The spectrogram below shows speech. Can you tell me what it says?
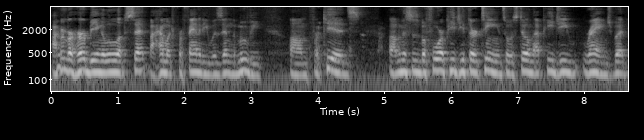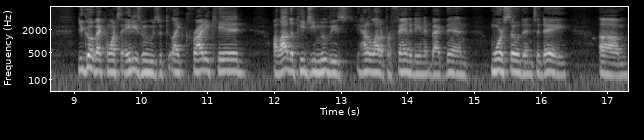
I remember her being a little upset by how much profanity was in the movie um, for kids. Um, this is before PG 13, so it was still in that PG range. But you go back and watch the 80s movies, like Karate Kid, a lot of the PG movies had a lot of profanity in it back then, more so than today. Um,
